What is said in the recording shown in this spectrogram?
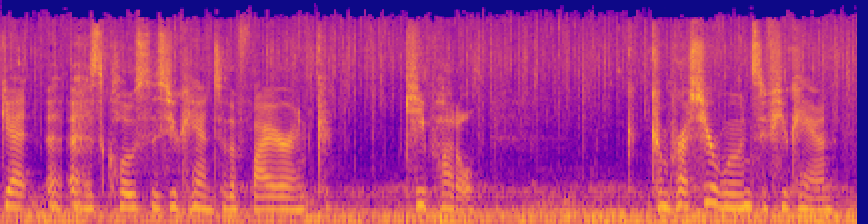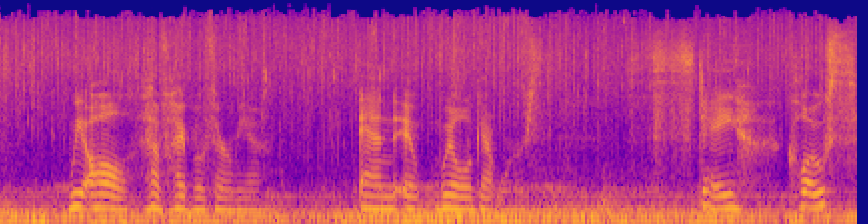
Get as close as you can to the fire and c- keep huddled. C- compress your wounds if you can. We all have hypothermia, and it will get worse. Stay close.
